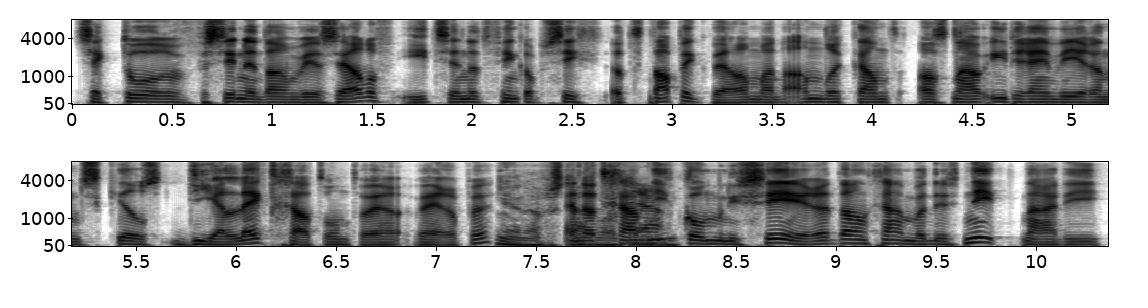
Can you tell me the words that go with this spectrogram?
sectoren verzinnen dan weer zelf iets. En dat vind ik op zich, dat snap ik wel. Maar aan de andere kant, als nou iedereen weer een skills dialect gaat ontwerpen. Ja, en dat gaat niet communiceren. Dan gaan we dus niet naar die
